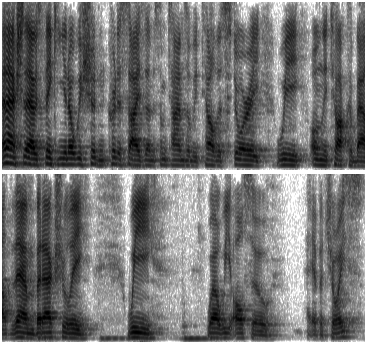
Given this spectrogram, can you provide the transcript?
And actually, I was thinking, you know, we shouldn't criticize them. Sometimes when we tell this story, we only talk about them, but actually, we, well, we also have a choice.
